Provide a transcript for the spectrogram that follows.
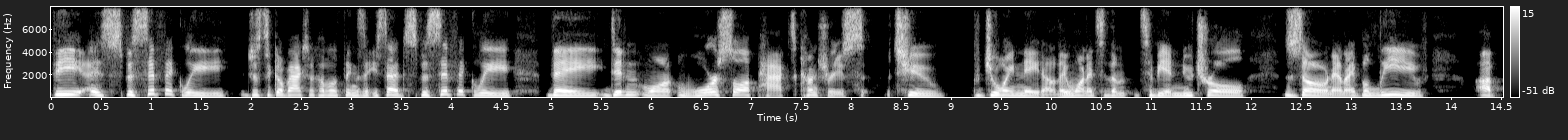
The uh, specifically, just to go back to a couple of things that you said, specifically, they didn't want Warsaw Pact countries to join NATO. They wanted to them to be a neutral zone, and I believe up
